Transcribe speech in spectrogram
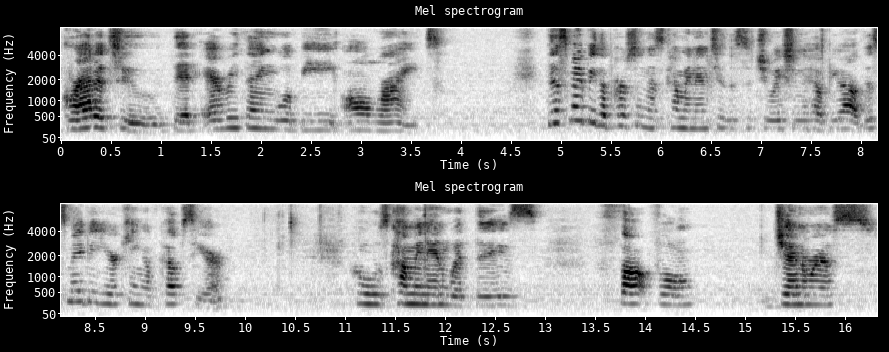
gratitude that everything will be all right. This may be the person that's coming into the situation to help you out. This may be your King of Cups here who's coming in with these thoughtful, generous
